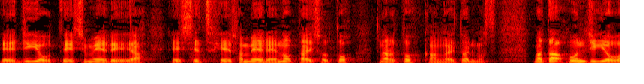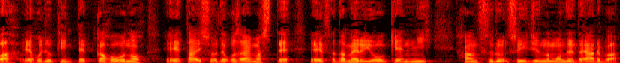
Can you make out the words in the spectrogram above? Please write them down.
事業停止命令や、施設閉鎖命令の対象となると考えております。また、本事業は、補助金撤下法の、対象でございまして、定める要件に反する水準のものであれば、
